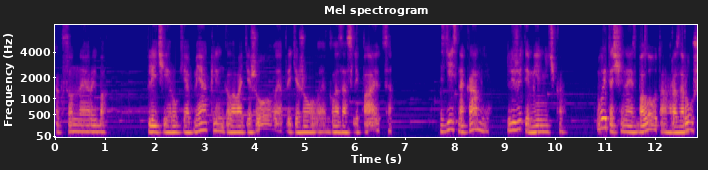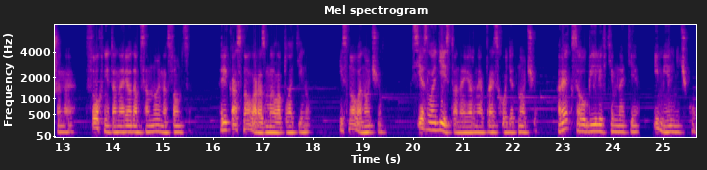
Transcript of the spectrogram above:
как сонная рыба. Плечи и руки обмякли, голова тяжелая, притяжелая, глаза слепаются. Здесь на камне лежит и мельничка. Вытащенная из болота, разрушенная, сохнет она рядом со мной на солнце. Река снова размыла плотину. И снова ночью. Все злодейства, наверное, происходят ночью. Рекса убили в темноте и мельничку.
